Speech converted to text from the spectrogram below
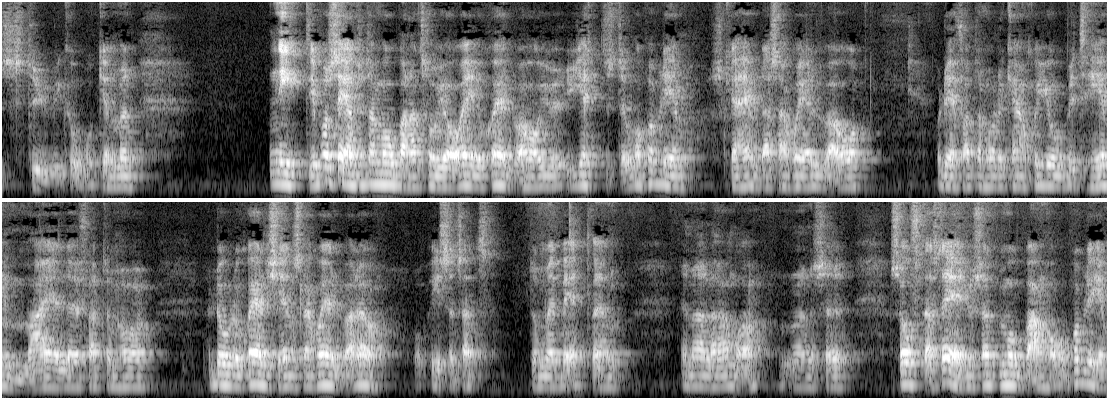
stuv i kåken, men 90 procent av mobbarna tror jag är ju själva, har ju jättestora problem. Ska hävda sig själva och och det är för att de har det kanske jobbigt hemma eller för att de har dålig självkänsla själva då. Och visat att de är bättre än, än alla andra. Men så, så oftast är det ju så att mobbaren har problem.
